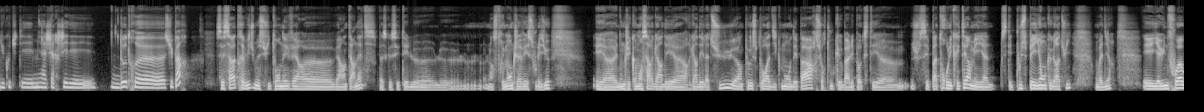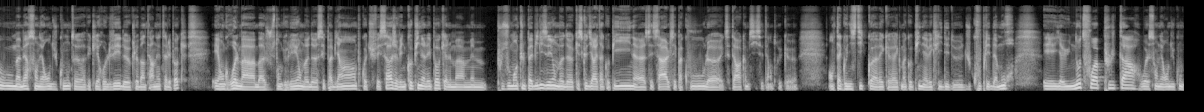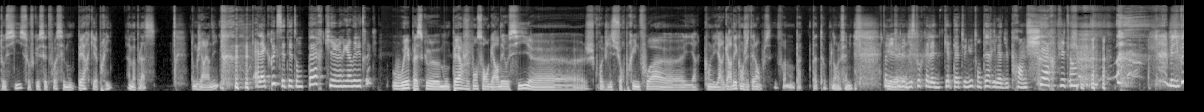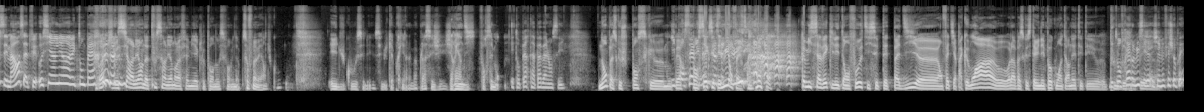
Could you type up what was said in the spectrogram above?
Du coup, tu t'es mis à chercher des d'autres supports? C'est ça, très vite je me suis tourné vers vers internet parce que c'était le l'instrument que j'avais sous les yeux. Et euh, donc j'ai commencé à regarder, euh, à regarder là-dessus, un peu sporadiquement au départ, surtout que bah, à l'époque c'était, euh, je sais pas trop les critères, mais c'était plus payant que gratuit, on va dire. Et il y a une fois où ma mère s'en est rendue compte euh, avec les relevés de club internet à l'époque. Et en gros, elle m'a bah, juste engueulé en mode c'est pas bien, pourquoi tu fais ça? J'avais une copine à l'époque, elle m'a même plus ou moins culpabilisé en mode qu'est-ce que dirait ta copine c'est sale c'est pas cool etc comme si c'était un truc antagonistique quoi avec avec ma copine et avec l'idée de du couple et d'amour. Et il y a eu une autre fois plus tard où elle s'en est rendue compte aussi, sauf que cette fois c'est mon père qui a pris à ma place. Donc j'ai rien dit. elle a cru que c'était ton père qui avait regardé les trucs? Oui, parce que mon père, je pense, en regardait aussi. Euh, je crois que je l'ai surpris une fois. Euh, il, quand, il a regardé quand j'étais là. En plus, c'est vraiment pas, pas top dans la famille. Putain, mais vu le euh, discours qu'elle t'a tenu, ton père, il a dû prendre cher, putain. Mais du coup, c'est marrant, ça te fait aussi un lien avec ton père. Ouais, j'ai aussi un lien, on a tous un lien dans la famille avec le porno, c'est formidable. Sauf ma mère, du coup. Et du coup, c'est lui qui a pris à ma place et j'ai rien dit, forcément. Et ton père t'a pas balancé? Non, parce que je pense que mon père pensait, que c'était lui, en fait. Comme il savait qu'il était en faute, il s'est peut-être pas dit, euh, en fait, il y a pas que moi, euh, voilà, parce que c'était une époque où Internet était euh, plus. Et ton frère, lui, s'est jamais fait choper?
